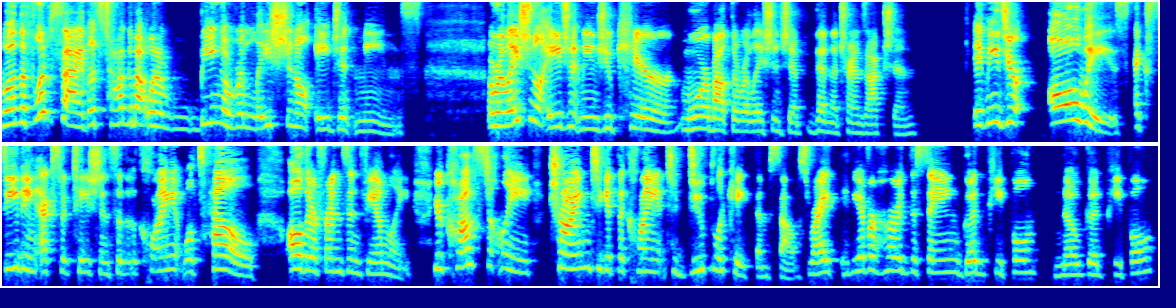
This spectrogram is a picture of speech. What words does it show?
Well, on the flip side, let's talk about what a, being a relational agent means. A relational agent means you care more about the relationship than the transaction. It means you're always exceeding expectations so that the client will tell all their friends and family. You're constantly trying to get the client to duplicate themselves, right? Have you ever heard the saying, good people, know good people?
